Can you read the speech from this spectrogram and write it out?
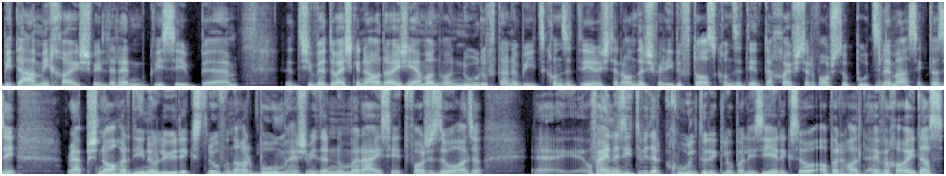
bei dem kaufst, weil der hat gewisse, das ist- du weißt genau, da ist jemand, der nur auf diesen Beats konzentriert ist, der andere ist vielleicht auf das konzentriert, da kaufst du dir fast so putzlemässig, dass ich rappst nachher deine Lyrics drauf und nachher boom, hast du wieder Nummer 1 Hit, fast so, also äh, auf einer Seite wieder cool durch die Globalisierung so, aber halt einfach auch das,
